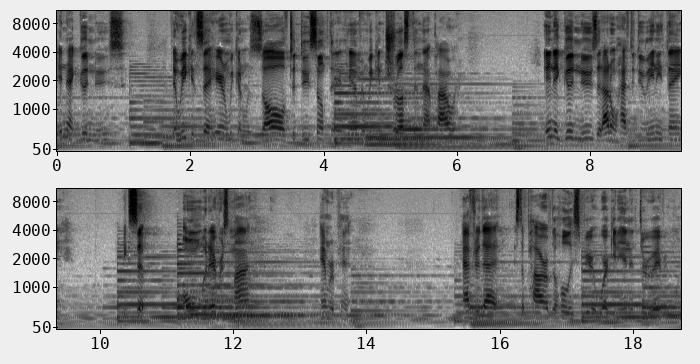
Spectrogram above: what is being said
Isn't that good news? That we can sit here and we can resolve to do something in Him and we can trust in that power. Isn't it good news that I don't have to do anything except own whatever's mine and repent? After that, it's the power of the Holy Spirit working in and through everyone.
